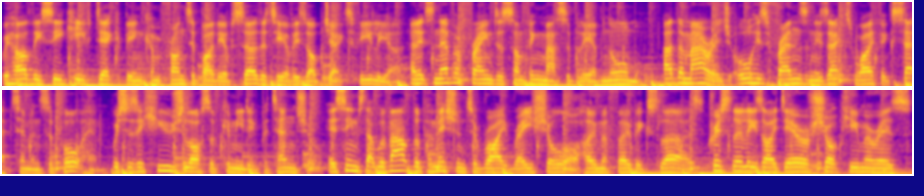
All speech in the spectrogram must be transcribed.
We hardly see Keith Dick being confronted by the absurdity of his objectphilia, and it's never framed as something massively abnormal. At the marriage, all his friends and his ex-wife accept him and support him, which is a huge loss of comedic potential. It seems that without the permission to write racial or homophobic slurs, Chris Lilley's idea of shock humor is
